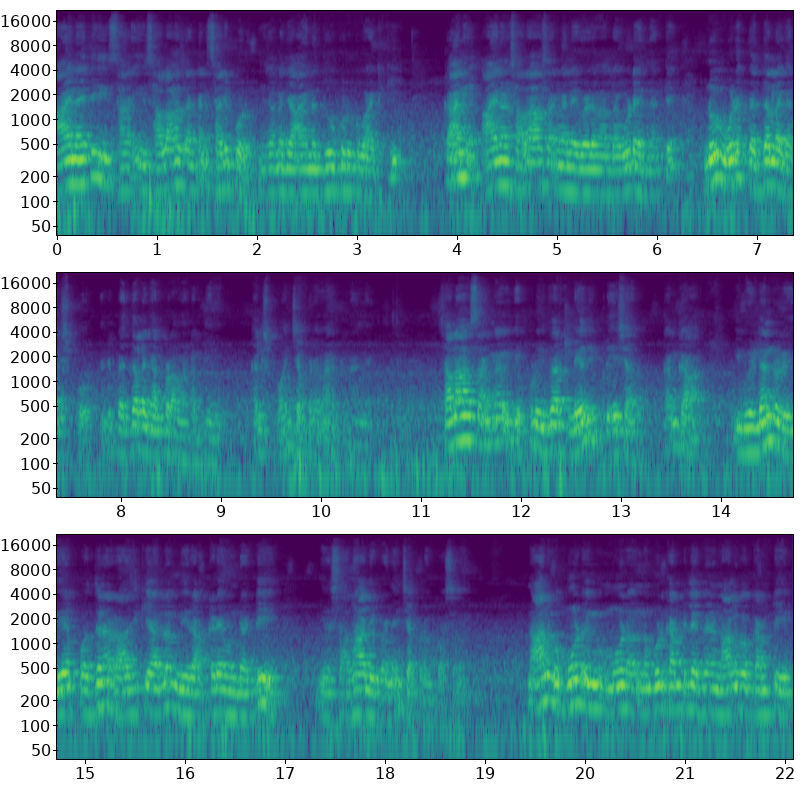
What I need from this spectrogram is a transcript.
ఆయన అయితే ఈ స- ఈ సలహా సంఘానికి సరిపోడు. నిజంగా ఆయన దూకుడుకు వాటికి. కానీ ఆయన సలహా సంఘాన్ని ఇవ్వడం వల్ల కూడా ఏంటంటే నువ్వు కూడా పెద్దల్లో కలిసిపో. అంటే పెద్దల్లో కలపడం అంటారు దీన్ని. కలిసిపో అని చెప్పడం అంటున్నాను నేను. సలహా సంఘం ఇప్పుడు ఇదివరకు లేదు ఇప్పుడు వేశారు. కనుక ఈ వీళ్ళను రేపు పొద్దున రాజకీయాల్లో మీరు అక్కడే ఉండండి మీరు సలహాలు ఇవ్వండి అని చెప్పడం కోసం. నాలుగు మూడు మూడు మూడు కమిటీలు అయిపోయిన నాలుగో కమిటీ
